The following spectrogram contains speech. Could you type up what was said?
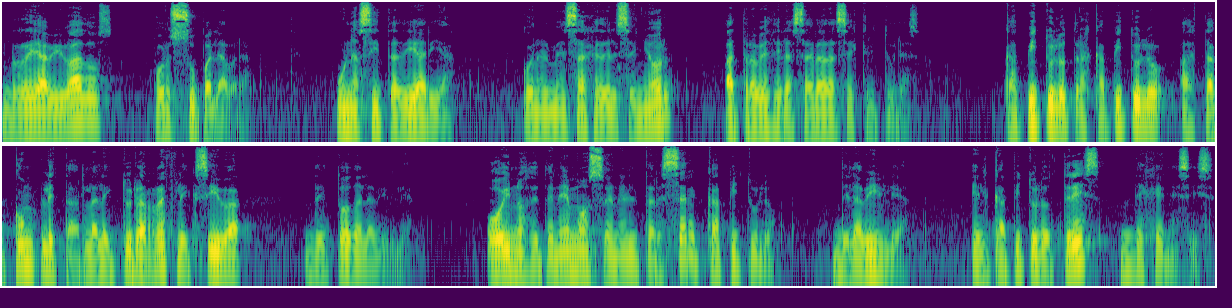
reavivados por su palabra. Una cita diaria con el mensaje del Señor a través de las Sagradas Escrituras. Capítulo tras capítulo hasta completar la lectura reflexiva de toda la Biblia. Hoy nos detenemos en el tercer capítulo de la Biblia, el capítulo 3 de Génesis.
